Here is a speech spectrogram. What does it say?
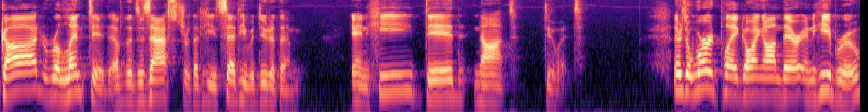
God relented of the disaster that he said he would do to them, and he did not do it. There's a word play going on there in Hebrew.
